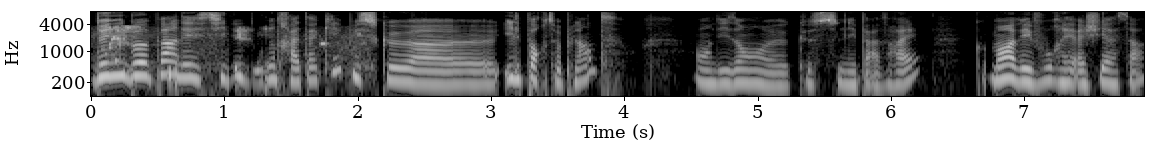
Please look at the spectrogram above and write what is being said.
Denis Bopin a décidé de contre-attaquer puisque il porte plainte en disant que ce n'est pas vrai. Comment avez-vous réagi à ça?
